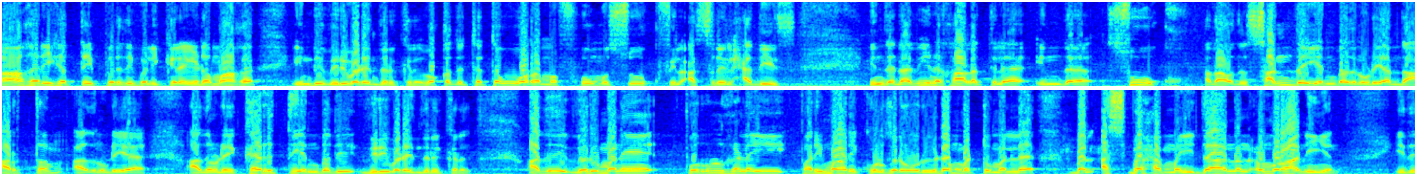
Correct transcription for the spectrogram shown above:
நாகரிகத்தை பிரதிபலிக்கிற இடமாக இன்று விரிவடைந்திருக்கிறது. ஒக்கது தெத்தவோர மஃபூம் சூக் ஃபில் அஸ்ரில் ஹதீஸ். இந்த நவீன காலத்தில் இந்த சூக் அதாவது சந்தை என்பதனுடைய அந்த அர்த்தம் அதனுடைய அதனுடைய கருத்து என்பது விரிவடைந்திருக்கிறது. அது வெறுமனே பொருள்களை பரிமாறிக்கொள்கிற ஒரு இடம் மட்டுமல்ல பல் அஸ்பஹ மைதானன் உம்ரானியன். இது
